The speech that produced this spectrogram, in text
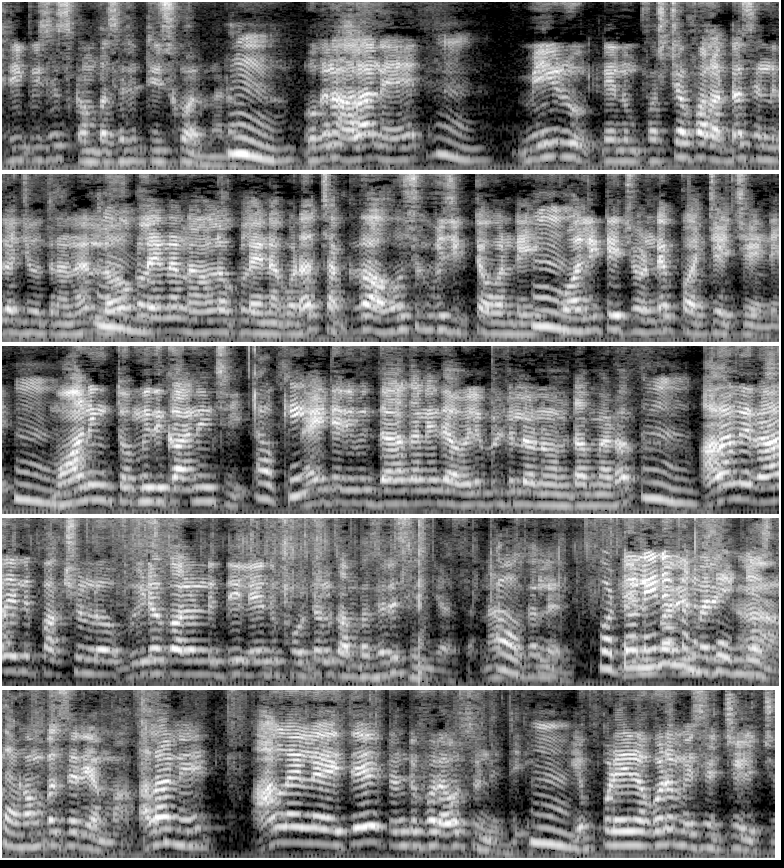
త్రీ పీసెస్ కంపల్సరీ తీసుకోవాలి మేడం. మ్మ్. ఓకేనా? అలానే. మీరు నేను ఫస్ట్ ఆఫ్ ఆల్ అడ్రస్ ఎందుకు చూస్తున్నాను? లోకల్ అయినా నాన్ లోకల్ అయినా కూడా చక్కగా హౌస్కు విజిట్ అవ్వండి. క్వాలిటీ చూడండి పర్చేజ్ చేయండి. మార్నింగ్ తొమ్మిది కానించి నైట్ ఎనిమిది దాకా అనేది అవైలబిలిటీ లోనే ఉంటాం మేడం. అలానే రాలేని పక్షంలో వీడియో కాల్ ఉండిద్ది లేదు ఫోటోలు కంపల్సరీ సెండ్ చేస్తాను కంపల్సరీ అమ్మా. అలానే ఆన్లైన్లో అయితే ట్వంటీ ఫోర్ అవర్స్ ఉండిద్ది. మ్మ్. ఎప్పుడైనా కూడా మెసేజ్ చేయొచ్చు.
